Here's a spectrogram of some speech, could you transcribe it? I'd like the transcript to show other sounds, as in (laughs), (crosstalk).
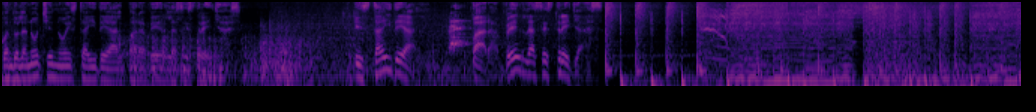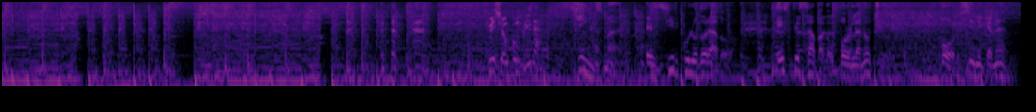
Cuando la noche no está ideal para ver las estrellas. Está ideal para ver las estrellas. (laughs) Misión cumplida. Kingsman, El Círculo Dorado. Este sábado por la noche. Por Cinecanal.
